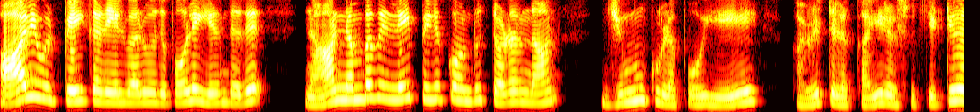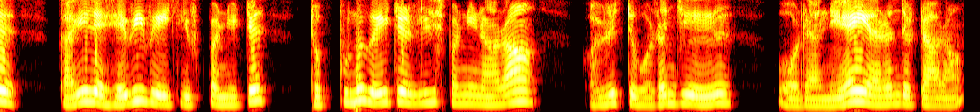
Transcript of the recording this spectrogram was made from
ஹாலிவுட் பேய் கதையில் வருவது போல இருந்தது. நான் நம்பவில்லை. பிலுக்கொண்டு தொடர்ந்தான். ஜிம்குள்ளே போய் கழுத்தில் கயிறை சுற்றிட்டு கையில் ஹெவி வெயிட் லிஃப்ட் பண்ணிவிட்டு தொப்புன்னு வெயிட்டை ரிலீஸ் பண்ணினாராம். கழுத்து உடஞ்சி உடனே இறந்துட்டாராம்.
